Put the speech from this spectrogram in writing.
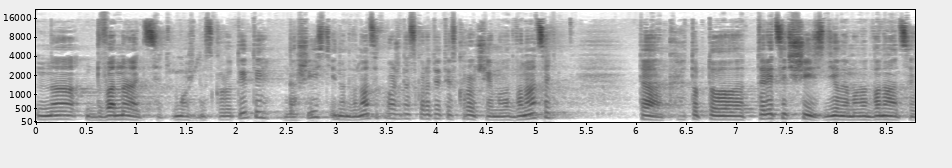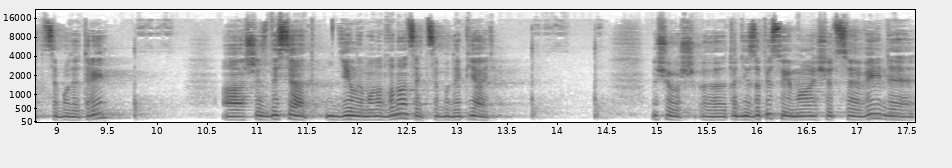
на 12 можна скоротити, на 6 і на 12 можна скоротити, скорочуємо на 12. Так, тобто 36 ділимо на 12 це буде 3. А 60 ділимо на 12 це буде 5. Ну що ж, е, тоді записуємо, що це вийде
